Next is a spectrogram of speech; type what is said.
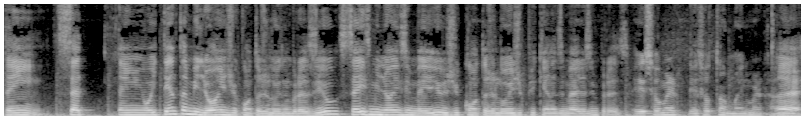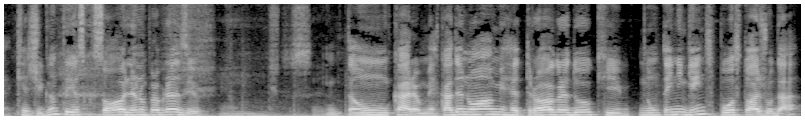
Tem, set, tem 80 milhões de contas de luz no Brasil, 6 milhões e meio de contas de luz de pequenas e médias empresas. Esse é o, esse é o tamanho do mercado. É, que é gigantesco, só olhando para o Brasil. Gente do céu. Então, cara, o mercado é enorme, retrógrado, que não tem ninguém disposto a ajudar.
